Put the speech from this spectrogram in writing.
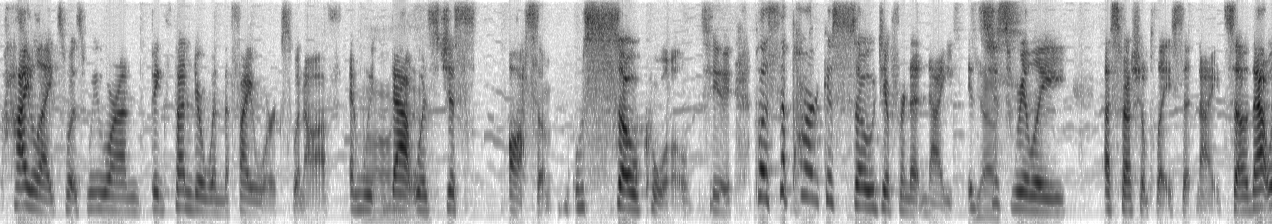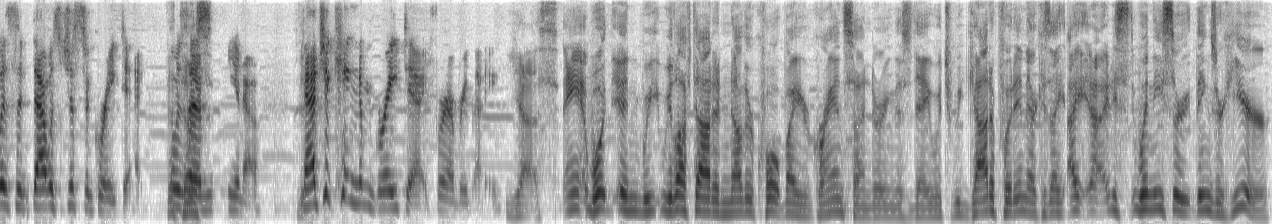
highlights was we were on Big Thunder when the fireworks went off. And we Oh, that yeah. was just awesome. It was so cool too. Plus the park is so different at night. It's just really a special place at night. So that was a, that was just a great day. It That was does- a you know. Magic Kingdom great day for everybody. Yes, and what and we, we left out another quote by your grandson during this day, which we got to put in there because I, I I just when these are, things are here,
